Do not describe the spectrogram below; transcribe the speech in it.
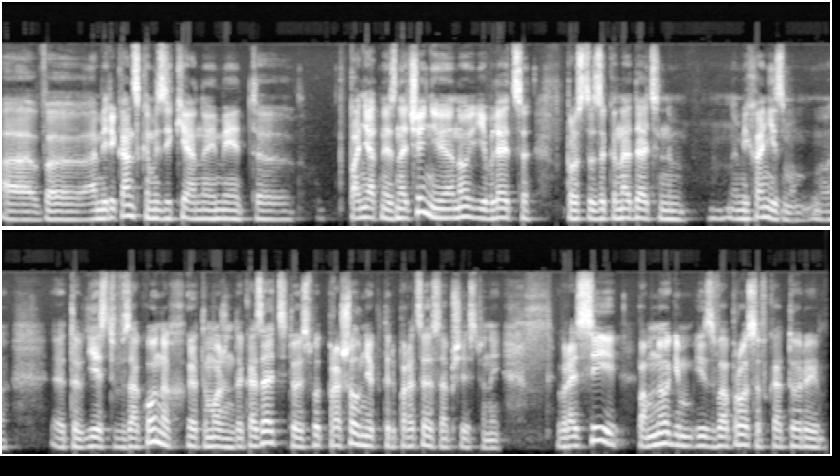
а в американском языке оно имеет э, понятное значение, оно является просто законодательным механизмом. Это есть в законах, это можно доказать. То есть вот прошел некоторый процесс общественный. В России по многим из вопросов, которые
